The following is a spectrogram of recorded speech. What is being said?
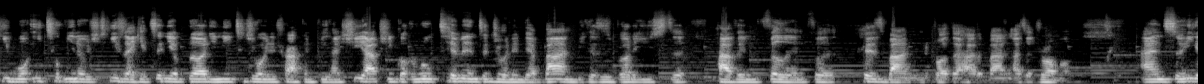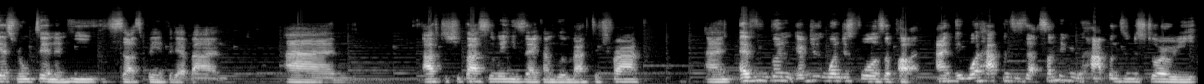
he want he took you know he's like it's in your blood. You need to join the track and field. And she actually got roped him into joining their band because his brother used to have him fill in for his band and the brother had a band as a drummer. And so he gets roped in and he starts playing for their band. And after she passes away, he's like, I'm going back to track. and everyone everyone just falls apart. And it, what happens is that something happens in the story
